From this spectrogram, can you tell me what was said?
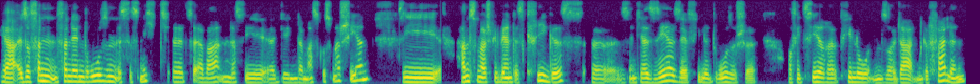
Ja, also von, von den Drusen ist es nicht äh, zu erwarten, dass sie äh, gegen Damaskus marschieren. Sie haben zum Beispiel während des Krieges, äh, sind ja sehr, sehr viele drusische Offiziere, Piloten, Soldaten gefallen.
